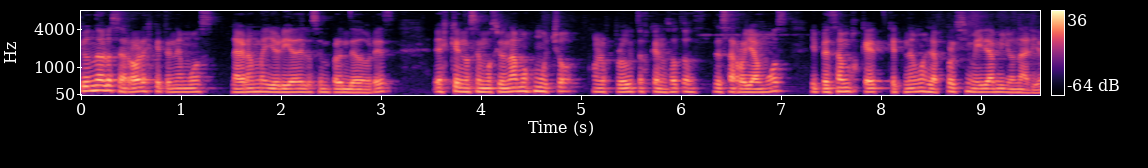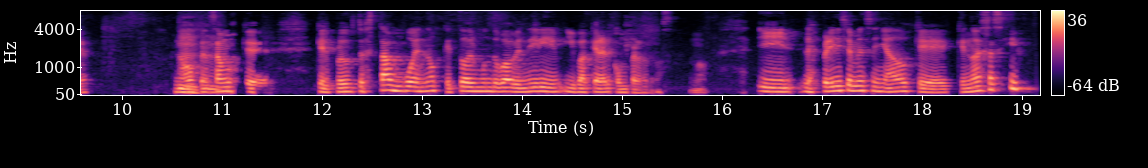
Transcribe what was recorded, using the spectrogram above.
que uno de los errores que tenemos la gran mayoría de los emprendedores es que nos emocionamos mucho con los productos que nosotros desarrollamos y pensamos que, tenemos la próxima idea millonaria. ¿no? Pensamos que, el producto es tan bueno que todo el mundo va a venir y, va a querer comprarnos. Y la experiencia me ha enseñado que, no es así.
